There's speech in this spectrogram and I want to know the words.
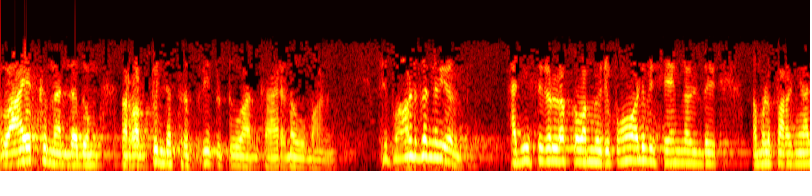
വായക്ക് നല്ലതും റബ്ബിന്റെ തൃപ്തി കിട്ടുവാൻ കാരണവുമാണ്. ഒരുപാട് സംഗതികളുണ്ട്. ഹദീസുകളിലൊക്കെ വന്ന ഒരുപാട് വിഷയങ്ങളുണ്ട്. നമ്മൾ പറഞ്ഞാൽ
